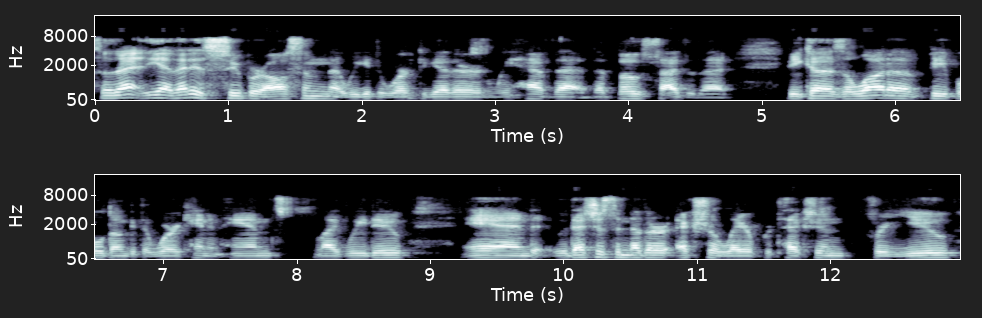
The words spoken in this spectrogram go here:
So that yeah, that is super awesome that we get to work together and we have that that both sides of that because a lot of people don't get to work hand in hand like we do. And that's just another extra layer of protection for you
